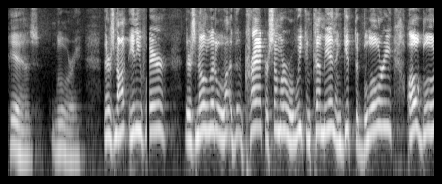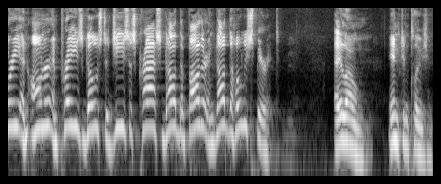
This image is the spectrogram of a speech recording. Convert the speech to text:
his glory. There's not anywhere there's no little crack or somewhere where we can come in and get the glory. All glory and honor and praise goes to Jesus Christ, God the Father, and God the Holy Spirit Amen. alone. In conclusion,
